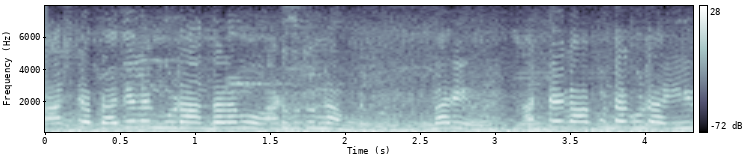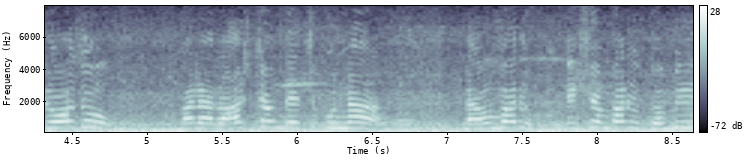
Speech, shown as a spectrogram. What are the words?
రాష్ట్ర ప్రజలను కూడా అందరము అడుగుతున్నాము. మరి అంతేకాకుండా కూడా ఈరోజు మన రాష్ట్రం తెచ్చుకున్న నవంబరు డిసెంబరు తొమ్మిది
